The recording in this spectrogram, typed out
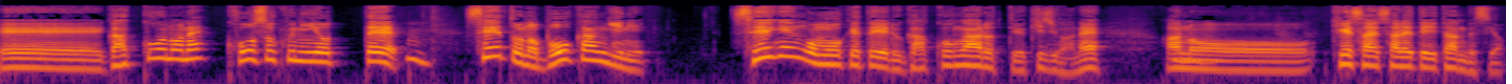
えー、学校のね、校則によって、うん、生徒の防寒着に制限を設けている学校があるっていう記事がね、あのー、掲載されていたんですよ。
